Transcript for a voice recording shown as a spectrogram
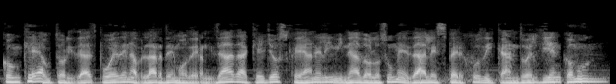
¿Con qué autoridad pueden hablar de modernidad aquellos que han eliminado los humedales perjudicando el bien común?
